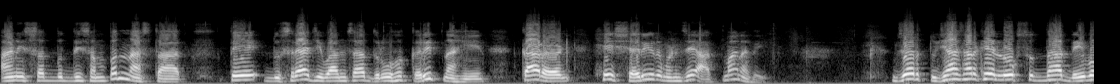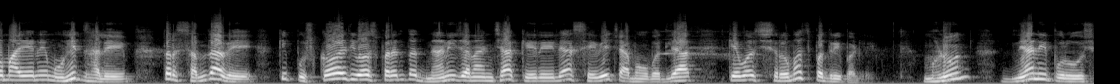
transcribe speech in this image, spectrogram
आणि सद्बुद्धी संपन्न असतात ते दुसऱ्या जीवांचा द्रोह करीत नाहीत कारण हे शरीर म्हणजे आत्मा नव्हे. जर तुझ्यासारखे लोक सुद्धा देवमायेने मोहित झाले तर समजावे की पुष्कळ दिवसपर्यंत ज्ञानीजनांच्या केलेल्या सेवेच्या मोबदल्यात केवळ श्रमच पदरी पडले. म्हणून ज्ञानी पुरुष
